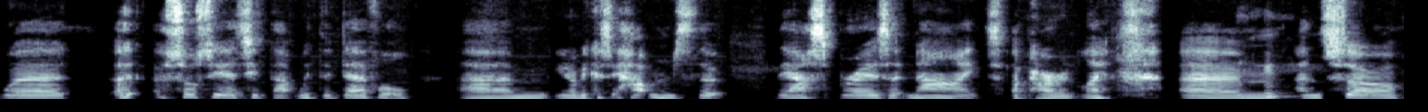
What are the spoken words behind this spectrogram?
were uh, associated that with the devil. Um, you know, because it happens that the brays at night, apparently. Um, and so,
